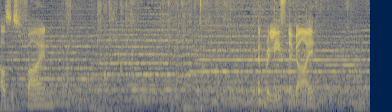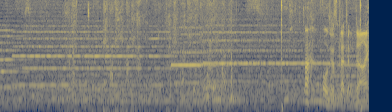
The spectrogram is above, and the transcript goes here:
Else is fine. Could release the guy. Ah, we'll just let him die.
